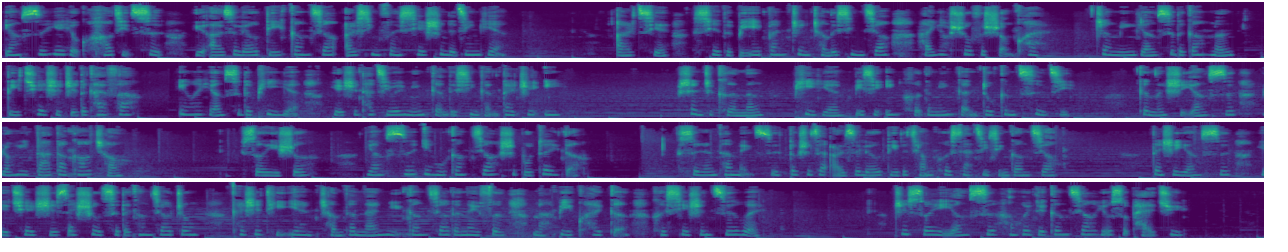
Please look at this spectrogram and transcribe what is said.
杨思也有过好几次与儿子刘迪刚交而兴奋泄身的经验，而且泄得比一般正常的性交还要舒服爽快，证明杨思的肛门的确是值得开发。因为杨思的屁眼也是他极为敏感的性感带之一，甚至可能屁眼比起阴核的敏感度更刺激，更能使杨思容易达到高潮。所以说。杨思厌恶肛交是不对的，虽然他每次都是在儿子刘迪的强迫下进行肛交，但是杨思也确实在数次的肛交中开始体验尝到男女肛交的那份麻痹快感和泄身滋味。之所以杨思还会对肛交有所排拒，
